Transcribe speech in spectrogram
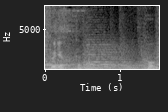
두렵다면 포기.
